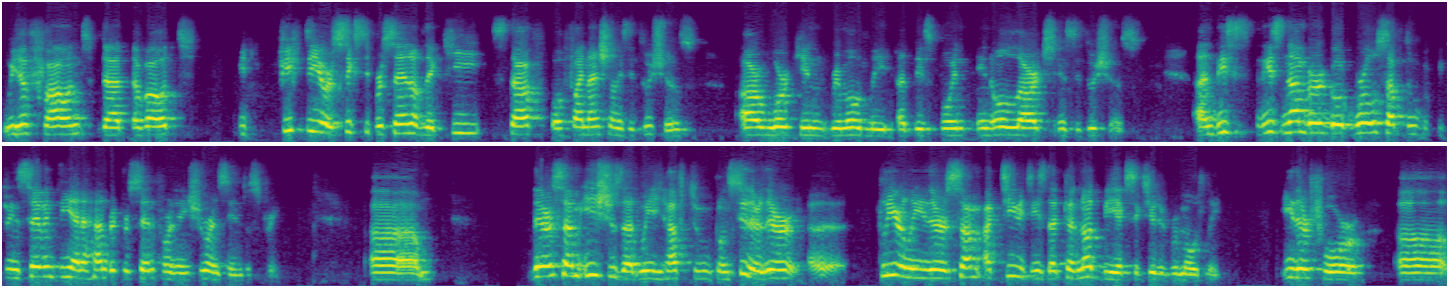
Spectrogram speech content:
we have found that about 50 or 60% of the key staff of financial institutions are working remotely at this point in all large institutions. And this, this number go, grows up to between 70 and 100% for the insurance industry. Um, there are some issues that we have to consider. There, uh, clearly, there are some activities that cannot be executed remotely, either for uh,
